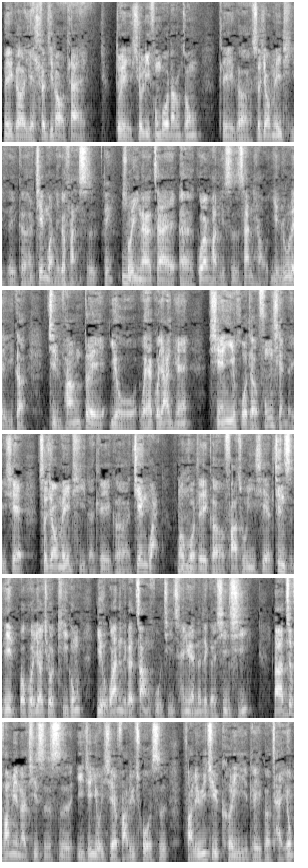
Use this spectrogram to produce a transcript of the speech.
那个也涉及到在对修例风波当中这个社交媒体这个监管的一个反思。对，所以呢，在呃国安法第四十三条引入了一个警方对有危害国家安全嫌疑或者风险的一些社交媒体的这个监管。包括这个发出一些禁止令，包括要求提供有关的这个账户及成员的这个信息。那这方面呢，其实是已经有一些法律措施、法律依据可以这个采用。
